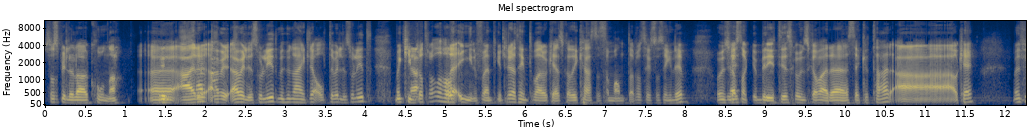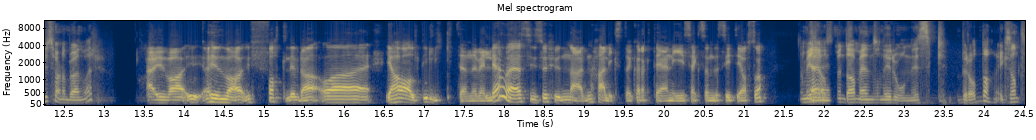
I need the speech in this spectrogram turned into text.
som spiller da kona. Uh, er, er, er veldig solid, men hun er egentlig alltid veldig solid. Men Kim Ja. Cattrall hadde jeg ingen forventninger til. Jeg tenkte bare, ok, Skal de caste Samantha fra Sex og singelliv? Og hun skal Nei. snakke britisk, og hun skal være sekretær? Uh, ok. Men fy søren så bra hun var. Ja, hun, var, hun var ufattelig bra, og jeg har alltid likt henne veldig. og Jeg syns hun er den herligste karakteren i Sex and the City også. Men, jeg, også, men da med en sånn ironisk brodd, da. ikke sant?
